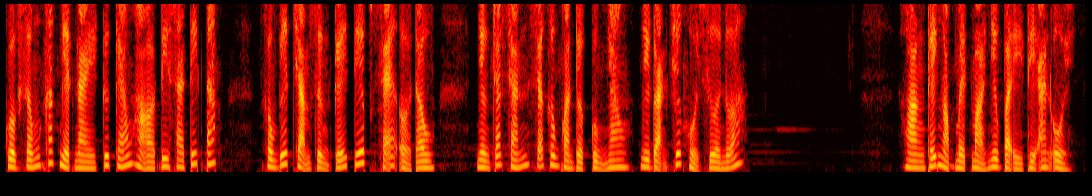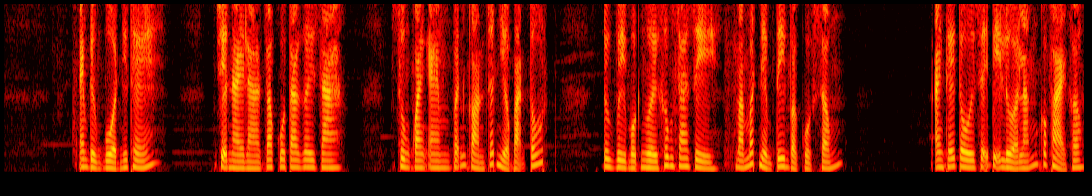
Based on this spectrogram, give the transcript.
Cuộc sống khắc nghiệt này cứ kéo họ đi sai tít tắp. Không biết chạm dừng kế tiếp sẽ ở đâu. Nhưng chắc chắn sẽ không còn được cùng nhau như đoạn trước hồi xưa nữa. Hoàng thấy Ngọc mệt mỏi như vậy thì an ủi. Em đừng buồn như thế. Chuyện này là do cô ta gây ra. Xung quanh em vẫn còn rất nhiều bạn tốt. Đừng vì một người không ra gì mà mất niềm tin vào cuộc sống. Anh thấy tôi dễ bị lừa lắm có phải không?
